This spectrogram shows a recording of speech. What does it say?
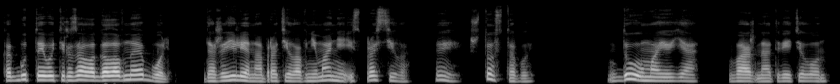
как будто его терзала головная боль. Даже Елена обратила внимание и спросила, «Эй, что с тобой?» «Думаю я», — важно ответил он,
